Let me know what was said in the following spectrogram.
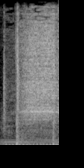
Let's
